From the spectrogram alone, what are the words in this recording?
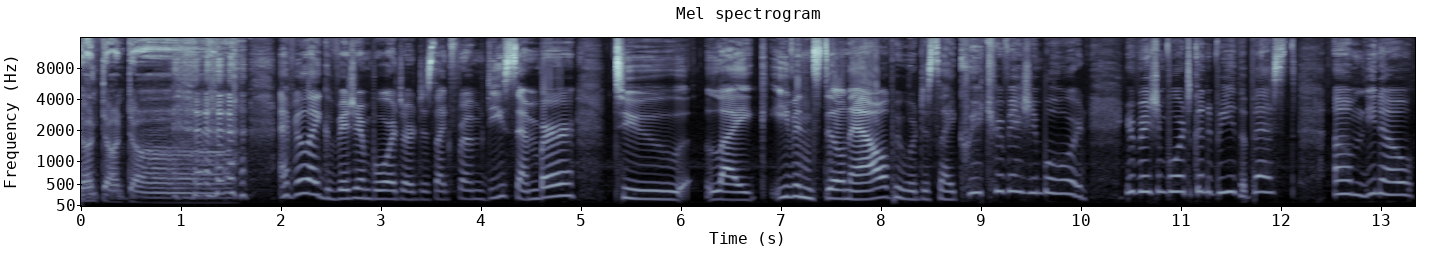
Dun dun dun. I feel like vision boards are just like from December to like even still now, people are just like, create your vision board. Your vision board's gonna be the best um, you know,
